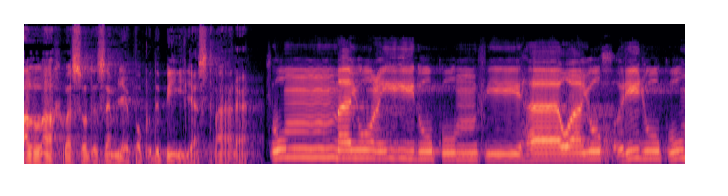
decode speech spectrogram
Allah vas od zemlje poput bilja stvara. ثم يعيدكم فيها ويخرجكم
